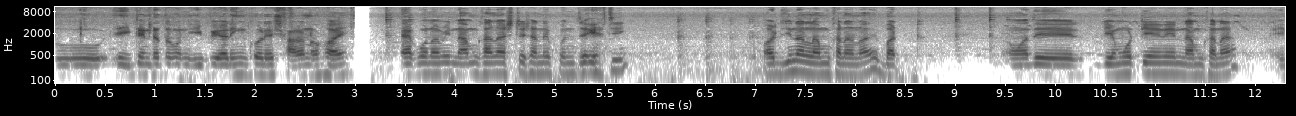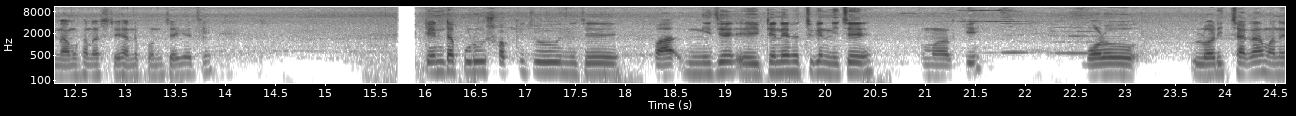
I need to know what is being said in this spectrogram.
তো এই ট্রেনটা তখন রিপেয়ারিং করে সারানো হয়। এখন আমি নামখানা স্টেশনে পৌঁছে গেছি। অরিজিনাল নামখানা নয় বাট আমাদের ডেমো ট্রেনের নামখানা। এই নামখানা স্টেশনে পৌঁছে গেছি। ট্রেনটা পুরো সব কিছু নিচে পা, নিচে, এই ট্রেনের হচ্ছে কি নিচে তোমার কি? বড় লরির চাকা মানে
